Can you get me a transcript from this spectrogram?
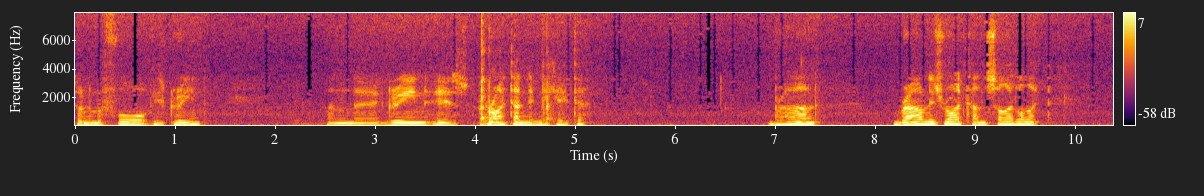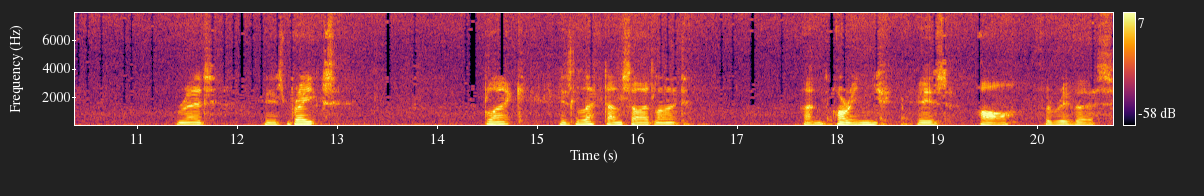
So number four is green. And uh, green is right hand indicator. Brown. Brown is right hand side light red is brakes. Black is left hand side light and orange is R for reverse.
